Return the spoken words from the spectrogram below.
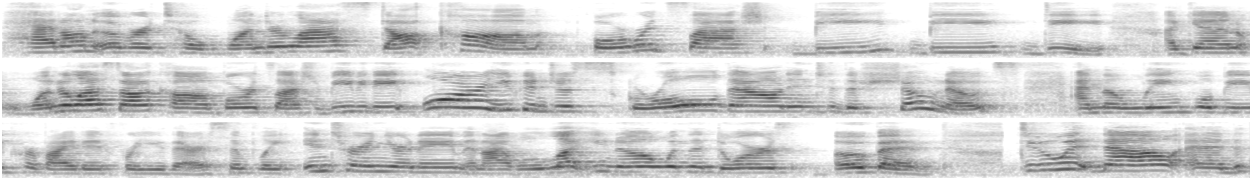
head on over to wonderlass.com forward slash BBD. Again, wonderlass.com forward slash BBD, or you can just scroll down into the show notes and the link will be provided for you there. Simply enter in your name and I will let you know when the doors open. Do it now and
